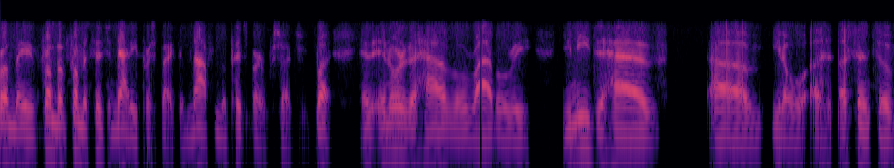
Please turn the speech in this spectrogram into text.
From a from a from a Cincinnati perspective, not from a Pittsburgh perspective. But in, in order to have a rivalry, you need to have um, you know a, a sense of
